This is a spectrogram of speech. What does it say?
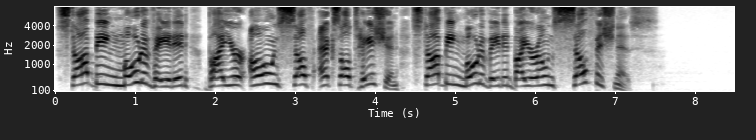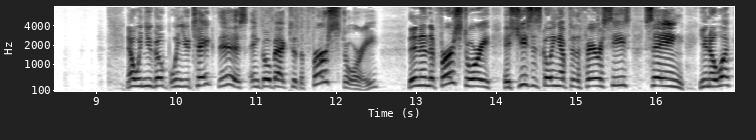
Stop being motivated by your own self exaltation. Stop being motivated by your own selfishness. Now, when you go, when you take this and go back to the first story, then in the first story, is Jesus going after the Pharisees saying, you know what?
